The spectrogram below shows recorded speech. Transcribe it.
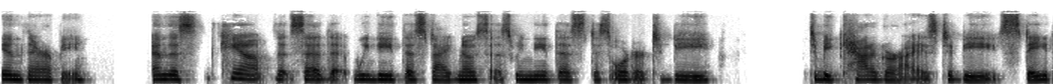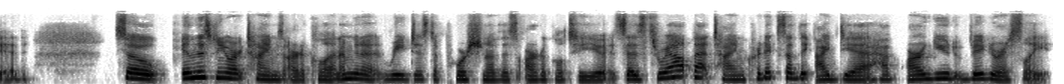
in therapy. And this camp that said that we need this diagnosis, we need this disorder to be to be categorized, to be stated. So, in this New York Times article, and I'm going to read just a portion of this article to you, it says Throughout that time, critics of the idea have argued vigorously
